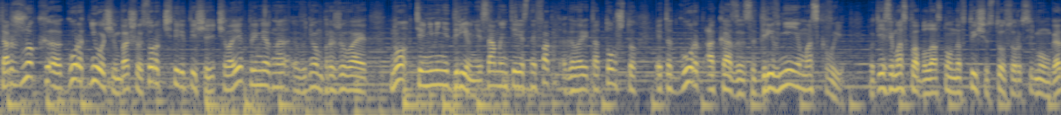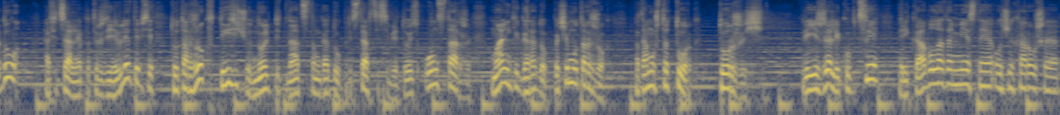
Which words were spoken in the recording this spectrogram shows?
Торжок э, – город не очень большой, 44 тысячи человек примерно в нем проживает, но, тем не менее, древний. Самый интересный факт говорит о том, что этот город оказывается древнее Москвы. Вот если Москва была основана в 1147 году, официальное подтверждение в летописи, то Торжок в 1015 году. Представьте себе, то есть он старше. Маленький городок. Почему Торжок? Потому что торг, торжище – Приезжали купцы, река была там местная, очень хорошая,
